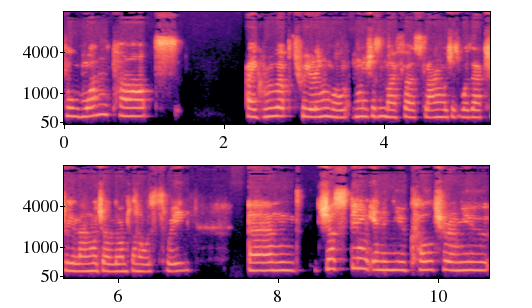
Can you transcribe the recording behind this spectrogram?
For one part, I grew up trilingual. English isn't my first language. It was actually a language I learned when I was three. And just being in a new culture, a new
